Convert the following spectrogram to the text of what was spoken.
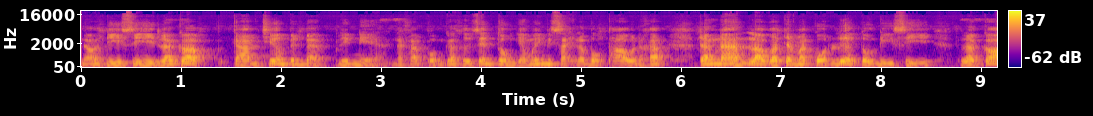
เนาะ DC แล้วก็การเชื่อมเป็นแบบลิเนียนะครับผมก็คือเส้นตรงยังไม่มีใส่ระบบเพานะครับ ดังนั้นเราก็จะมากดเลือกตรง DC แล้วก็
